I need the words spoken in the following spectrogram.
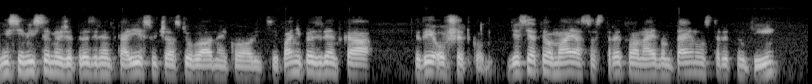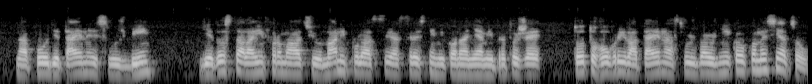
My si myslíme, že prezidentka je súčasťou vládnej koalície. Pani prezidentka vie o všetkom. 10. maja sa stretla na jednom tajnom stretnutí na pôde tajnej služby, kde dostala informáciu o manipuláciách s trestnými konaniami, pretože toto hovorila tajná služba už niekoľko mesiacov.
